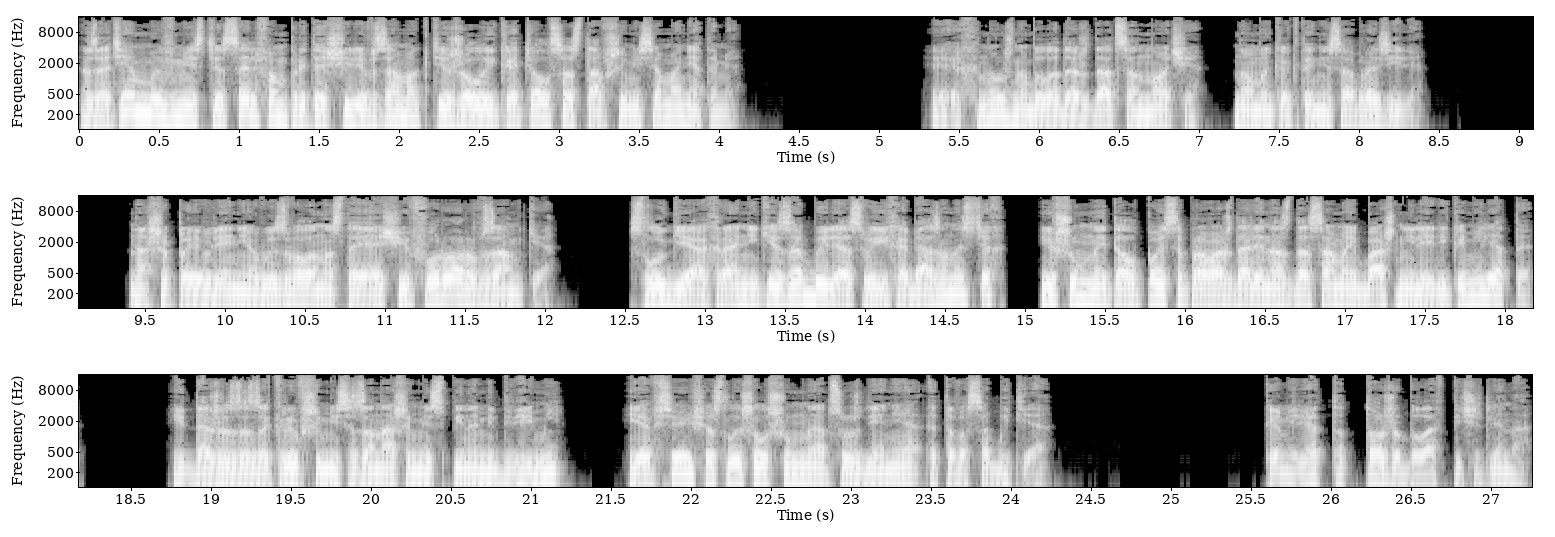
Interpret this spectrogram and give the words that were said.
Затем мы вместе с эльфом притащили в замок тяжелый котел с оставшимися монетами. Эх, нужно было дождаться ночи, но мы как-то не сообразили. Наше появление вызвало настоящий фурор в замке. Слуги и охранники забыли о своих обязанностях и шумной толпой сопровождали нас до самой башни леди Камилетты. И даже за закрывшимися за нашими спинами дверьми я все еще слышал шумное обсуждение этого события. Камилетта тоже была впечатлена.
